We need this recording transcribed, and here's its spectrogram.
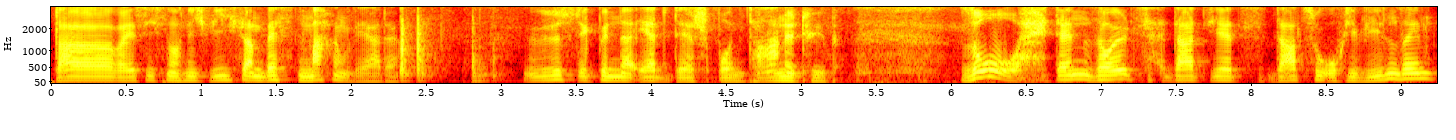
da weiß ich noch nicht, wie ich es am besten machen werde. Ihr wisst, ich bin da eher der spontane Typ. So, dann soll es das jetzt dazu auch gewesen sein.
